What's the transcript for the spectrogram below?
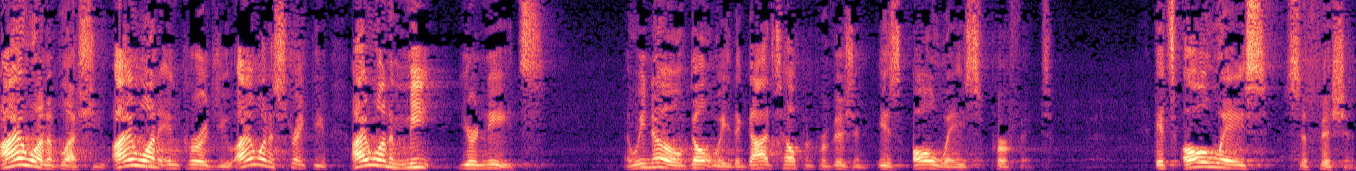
I want to bless you. I want to encourage you. I want to strengthen you. I want to meet your needs. And we know, don't we, that God's help and provision is always perfect. It's always sufficient.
